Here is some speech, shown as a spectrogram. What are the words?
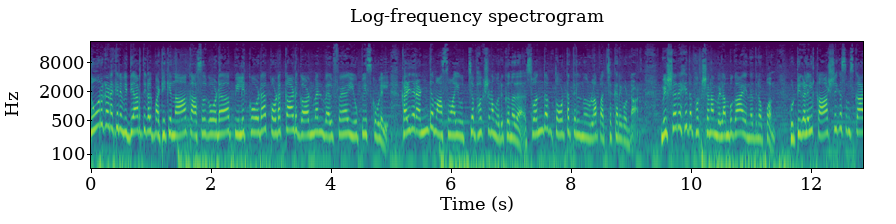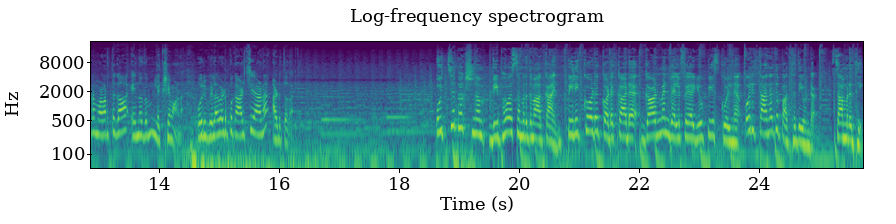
നൂറുകണക്കിന് വിദ്യാർത്ഥികൾ പഠിക്കുന്ന Kasaragod Pilicode Kodakkad government welfare U P സ്കൂളിൽ കഴിഞ്ഞ രണ്ട് മാസമായി ഉച്ചഭക്ഷണം ഒരുക്കുന്നത് സ്വന്തം തോട്ടത്തിൽ നിന്നുള്ള പച്ചക്കറി കൊണ്ടാണ്. വിഷരഹിത ഭക്ഷണം വിളമ്പുക എന്നതിനൊപ്പം കുട്ടികളിൽ കാർഷിക സംസ്കാരം വളർത്തുക എന്നതും ലക്ഷ്യമാണ്. ഒരു വിളവെടുപ്പ് കാഴ്ചയാണ് അടുത്തതായി. ഉച്ചഭക്ഷണം വിഭവസമൃദ്ധമാക്കാൻ Pilicode Kodakkad government welfare U P സ്കൂളിന് ഒരു തനത് പദ്ധതിയുണ്ട്. സമൃദ്ധി.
